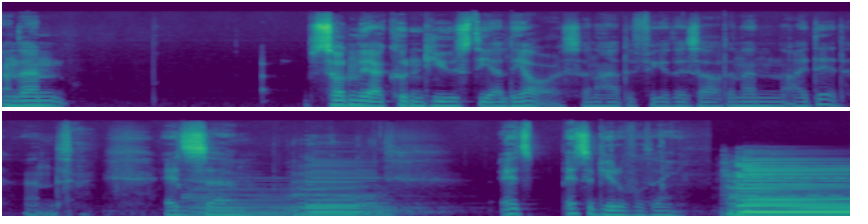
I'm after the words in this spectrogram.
and then suddenly I couldn't use the LDRs, and I had to figure this out, and then I did, and it's um, it's it's a beautiful thing.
